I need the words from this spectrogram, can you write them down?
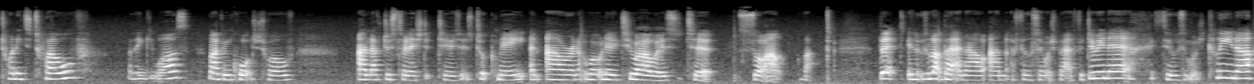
20 to 12, I think it was. Might have been quarter to 12 and I've just finished it too so it took me an hour and well nearly two hours to sort out that. But it looks a lot better now and I feel so much better for doing it. It feels so much cleaner.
